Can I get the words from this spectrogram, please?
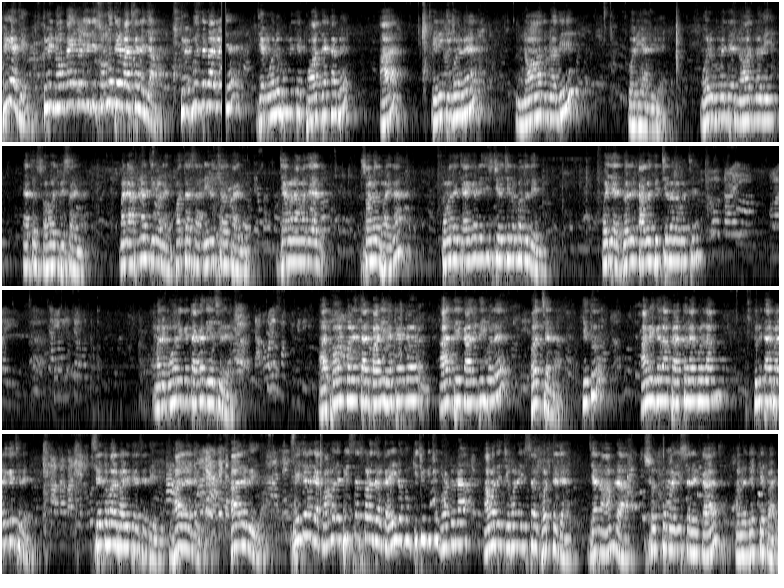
ঠিক আছে? তুমি নৌকায় করে যদি সমুদ্রের মাঝখানে যাও, তুমি বুঝতে পারবে যে মরুভূমিতে পথ দেখাবে আর তিনি কি করবেন? নদ নদী করিয়া দিবে মরুভূমিতে নদ নদী এত সহজ বিষয় নয়। মানে আপনার জীবনে হতাশা, নিরুৎসাহ থাকবে। যেমন আমাদের সনদ ভাই, না? তোমাদের জায়গা রেজিস্ট্রি হয়েছিল কতদিন? ওই যে দলিল কাগজ দিচ্ছিল না বলছে? মানে মোহরিকে টাকা দিই আর ফোন করে তার বাড়ি হেঁটে হেঁটে আজ দিই, কাল দিই বলে হচ্ছে না। কিন্তু আমি গেলাম, প্রার্থনা করলাম। তুমি তার বাড়ি গেছিলে? সে তোমার বাড়িতে এসে দিয়ে সেই জন্য দেখো, আমাদের বিশ্বাস করা দরকার। এইরকম কিছু কিছু ঘটনা আমাদের জীবনে ঈশ্বর ঘটতে দেয় যেন আমরা সত্যময় ঈশ্বরের কাজ আমরা দেখতে পাই।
